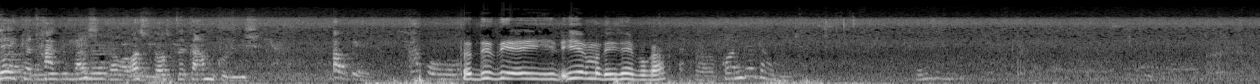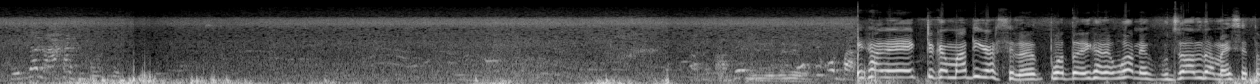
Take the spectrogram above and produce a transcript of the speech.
দেখে থাকিস আস্তে আস্তে কাম করিস। তো দিদি এই ইয়ের মধ্যেই যাইবো গা। কোন দিব এখানে একটুকে মাটি কাটছিল পদ্ম এখানে অনেক জল জমাইছে, তো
